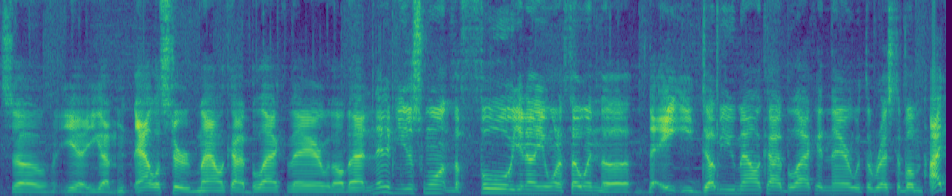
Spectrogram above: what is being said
So, yeah, you got Aleister Malachi Black there with all that. And then if you just want the full, you know, you want to throw in the, the AEW Malachi Black in there with the rest of them. I,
